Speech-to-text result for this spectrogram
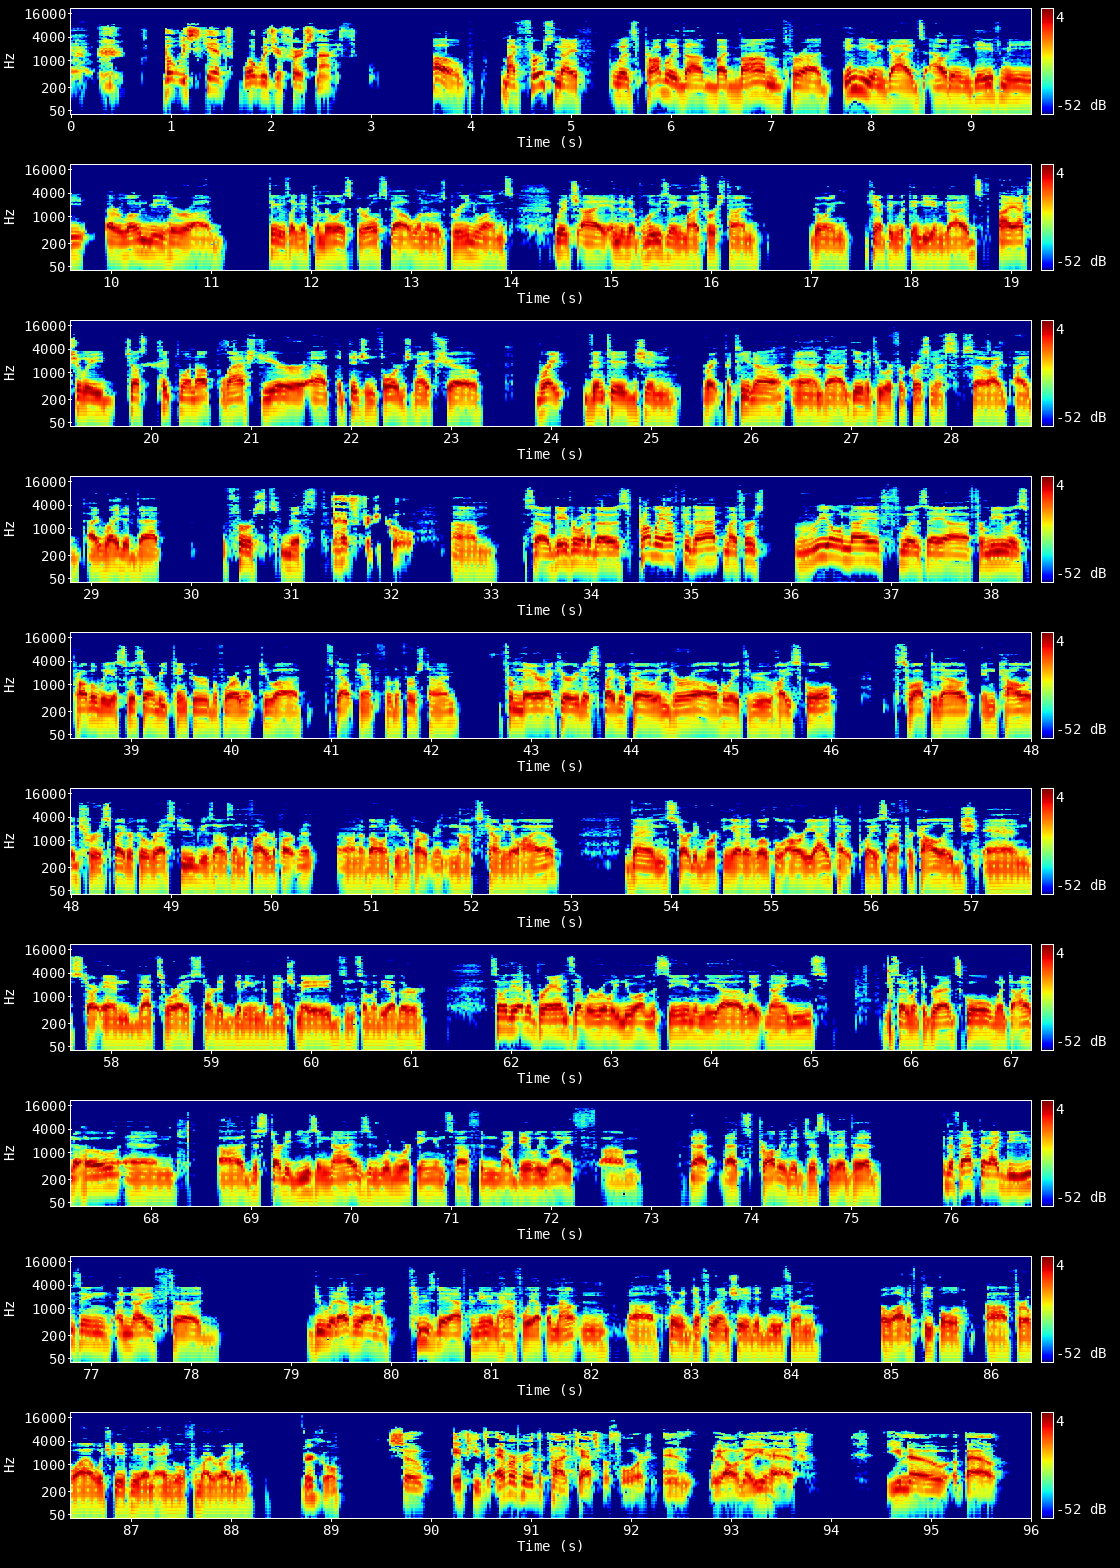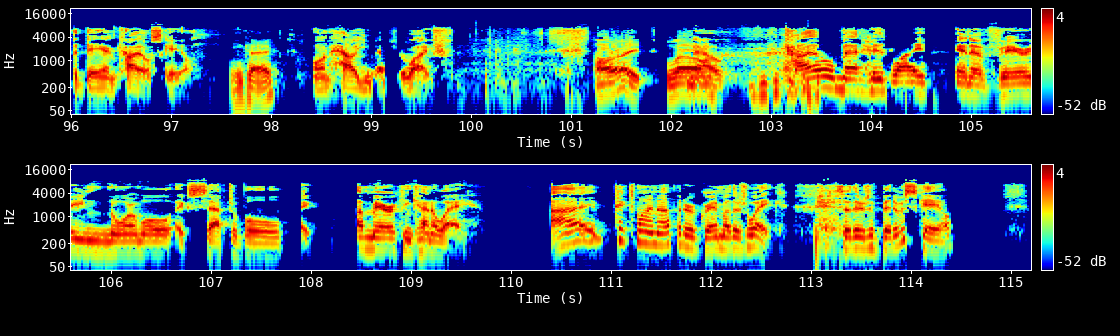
but we skipped, what was your first knife? Oh, my first knife was probably the my mom for a Indian guides outing gave me or loaned me her. Uh, I think it was like a Camillus Girl Scout, one of those green ones, which I ended up losing my first time going camping with Indian guides. I actually just picked one up last year at the Pigeon Forge knife show, right vintage and right patina, and uh, gave it to her for Christmas. So I I, I righted that first missed That's pretty cool. um, so gave her one of those. Probably after that, my first real knife was a uh, for me was probably a Swiss Army Tinker before I went to uh, scout camp for the first time. From there, I carried a Spyderco Endura all the way through high school. swapped it out in college for a Spyderco rescue because I was on the fire department on a volunteer department in Knox County, Ohio. Then started working at a local REI type place after college, and start and that's where I started getting into Benchmades and some of the other some of the other brands that were really new on the scene in the uh, late '90s. Instead, I went to grad school, went to Idaho, and uh, just started using knives and woodworking and stuff in my daily life. Um, that that's probably the gist of it. The the fact that I'd be using a knife to do whatever on a Tuesday afternoon halfway up a mountain uh, sort of differentiated me from a lot of people uh, for a while, which gave me an angle for my writing. Very cool. So, if you've ever heard the podcast before, and we all know you have, you know about the Dan Kyle scale Okay. on how you met your wife. All right. Well, Now, Kyle met his wife in a very normal, acceptable, eh, American kind of way. I picked mine up at her grandmother's wake. So there's a bit of a scale.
